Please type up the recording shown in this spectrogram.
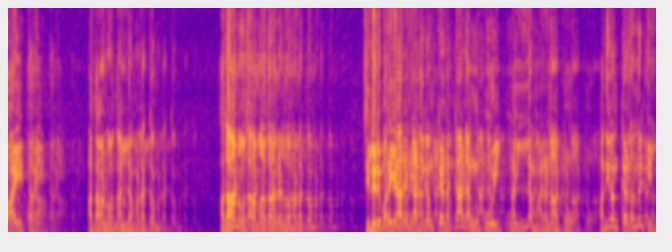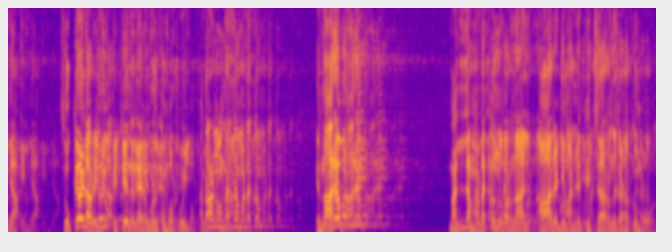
പായിട്ടതാ അതാണോ നല്ല മടക്കം? അതാണോ സമാധാനമുള്ള മടക്കം? ചിലർ പറയാറുണ്ട് അധികം കിടക്കാതെ അങ്ങ് പോയി. നല്ല മരണാട്ടോ. അധികം കിടന്നിട്ടില്ല. സുക്കേട് അറിഞ്ഞു പിറ്റേന്ന് നേരം കൊടുക്കുമ്പോ പോയി. അതാണോ നല്ല മടക്കം? എന്നാരാ പറഞ്ഞു? നല്ല മടക്കം എന്ന് പറഞ്ഞാൽ ആറടി മണ്ണിക്ക് ചേർന്ന് കിടക്കുമ്പോ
